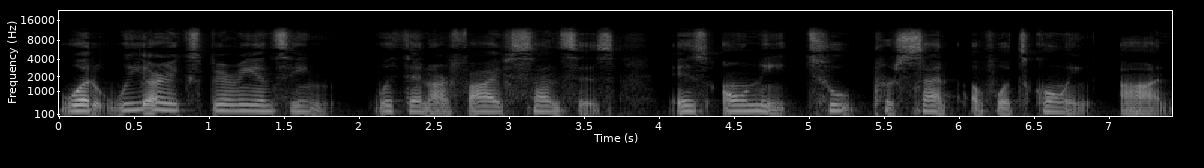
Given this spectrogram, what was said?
What we are experiencing within our five senses is only 2% of what's going on.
